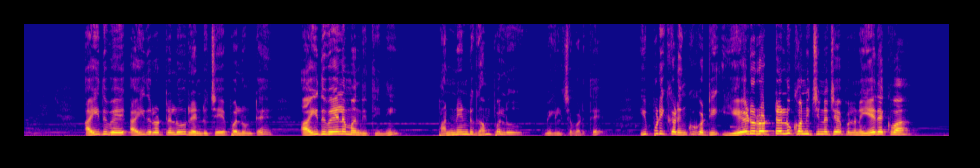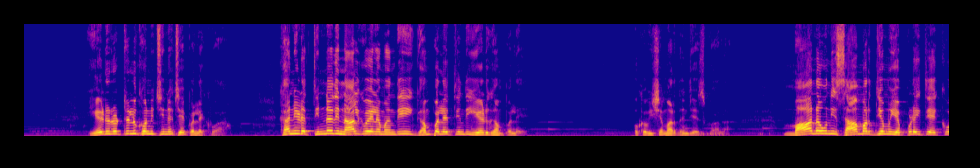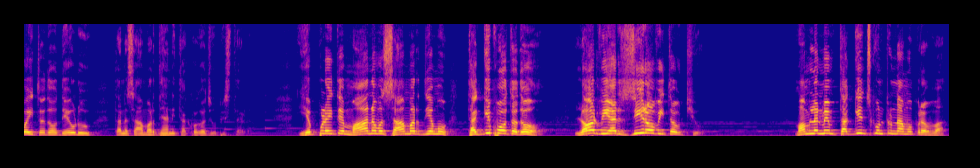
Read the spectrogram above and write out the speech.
ఐదు వే ఐదు రొట్టెలు రెండు చేపలు ఉంటే ఐదు వేల మంది తిని పన్నెండు గంపలు మిగిల్చబడితే ఇప్పుడు ఇక్కడ ఇంకొకటి ఏడు రొట్టెలు కొన్ని చిన్న చేపలు ఉన్నాయి ఏది ఎక్కువ? ఏడు రొట్టెలు కొన్ని చిన్న చేపలు ఎక్కువ. కానీ ఇక్కడ తిన్నది నాలుగు వేల మంది గంపలెత్తింది ఏడు గంపలే. ఒక విషయం అర్థం చేసుకోవాలా? మానవుని సామర్థ్యం ఎప్పుడైతే ఎక్కువైతుందో దేవుడు తన సామర్థ్యాన్ని తక్కువగా చూపిస్తాడు. ఎప్పుడైతే మానవ సామర్థ్యము తగ్గిపోతుందో lord we are zero without you మమ్మల్ని మేము తగ్గించుకుంటున్నాము ప్రవ్వ.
